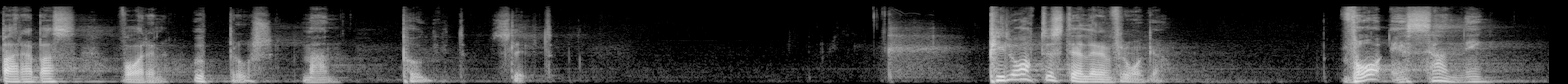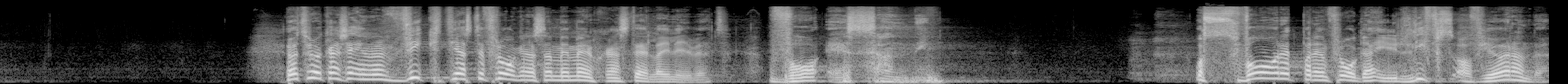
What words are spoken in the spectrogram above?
Barabbas var en upprorsman. Punkt slut. Pilatus ställer en fråga. Vad är sanning? Jag tror kanske en av de viktigaste frågorna som en människa kan ställa i livet. Vad är sanning? Och svaret på den frågan är ju livsavgörande.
